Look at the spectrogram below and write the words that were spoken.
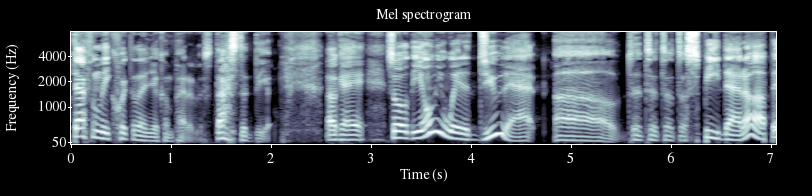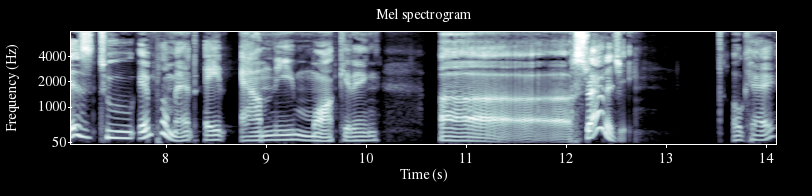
definitely quicker than your competitors. That's the deal. Okay. So the only way to do that, uh, to, to, to, to speed that up is to implement a Omni marketing uh, strategy. Okay.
